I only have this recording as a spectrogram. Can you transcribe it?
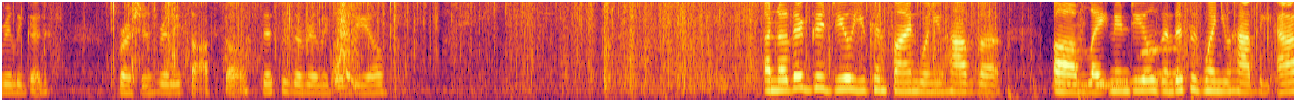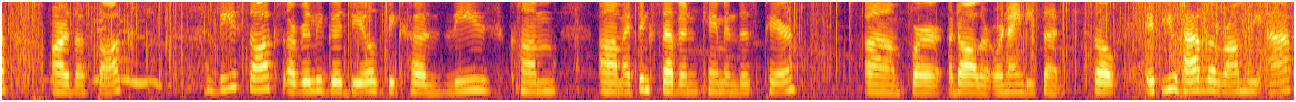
really good brushes, really soft. So this is a really good deal. Another good deal you can find when you have the um, lightning deals and this is when you have the app are the socks. These socks are really good deals because these come, um, I think seven came in this pair um, for a dollar or 90 cents. So if you have the Romwe app,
